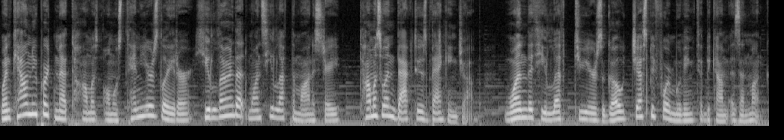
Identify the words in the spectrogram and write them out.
When Cal Newport met Thomas almost 10 years later, he learned that once he left the monastery, Thomas went back to his banking job, one that he left two years ago just before moving to become a Zen monk.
